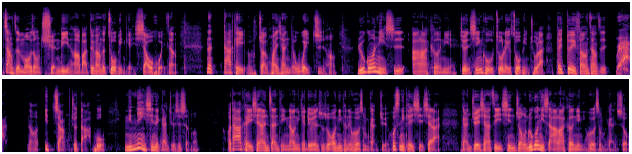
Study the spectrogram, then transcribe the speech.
仗着某种权利，然后把对方的作品给销毁。这样，那大家可以转换一下你的位置哈。如果你是阿拉克涅，就辛苦做了一个作品出来，被对方这样子，然后一掌就打破，你内心的感觉是什么？哦，大家可以先按暂停，然后你可以留言说说哦，你可能会有什么感觉，或是你可以写下来。感觉一下自己心中，如果你是阿拉克涅，你会有什么感受？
